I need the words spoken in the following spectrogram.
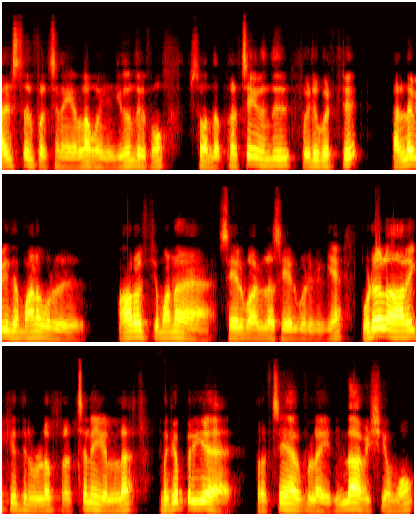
அல்சர் பிரச்சனைகள்லாம் கொஞ்சம் இருந்திருக்கும். ஸோ அந்த பிரச்சனை வந்து விடுபட்டு நல்ல விதமான ஒரு ஆரோக்கியமான செயல்பாடில் செயல்படுவீங்க. உடல் ஆரோக்கியத்தில் உள்ள பிரச்சனைகளில் மிகப்பெரிய பிரச்சனையாக இருக்குள்ள எல்லா விஷயமும்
